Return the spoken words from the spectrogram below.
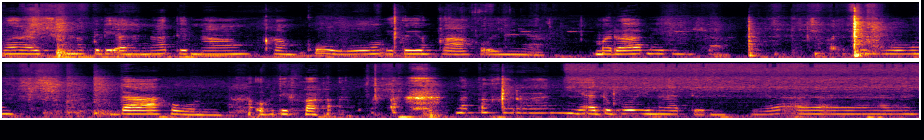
Guys, yung napilian na natin ng kangkong, ito yung kahoy niya. Marami rin siya. Tsaka ito yung dahon. O, di ba? Napakarami. Adoboy natin. Yan.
